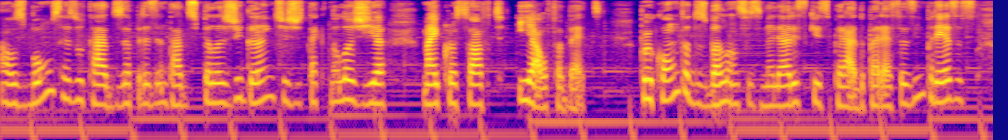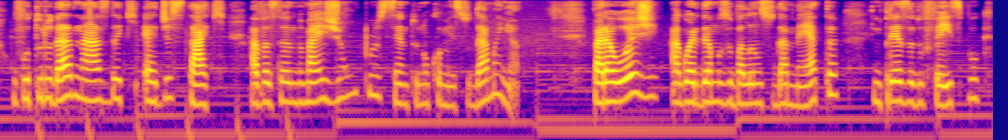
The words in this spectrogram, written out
aos bons resultados apresentados pelas gigantes de tecnologia Microsoft e Alphabet. Por conta dos balanços melhores que o esperado para essas empresas, o futuro da Nasdaq é destaque, avançando mais de 1% no começo da manhã. Para hoje, aguardamos o balanço da Meta, empresa do Facebook,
